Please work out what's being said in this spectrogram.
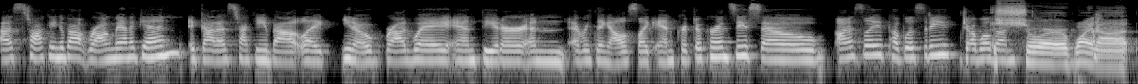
us talking about Wrong Man again. It got us talking about like, you know, Broadway and theater and everything else, like, and cryptocurrency. So honestly, publicity, job well done. Sure. Why not?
